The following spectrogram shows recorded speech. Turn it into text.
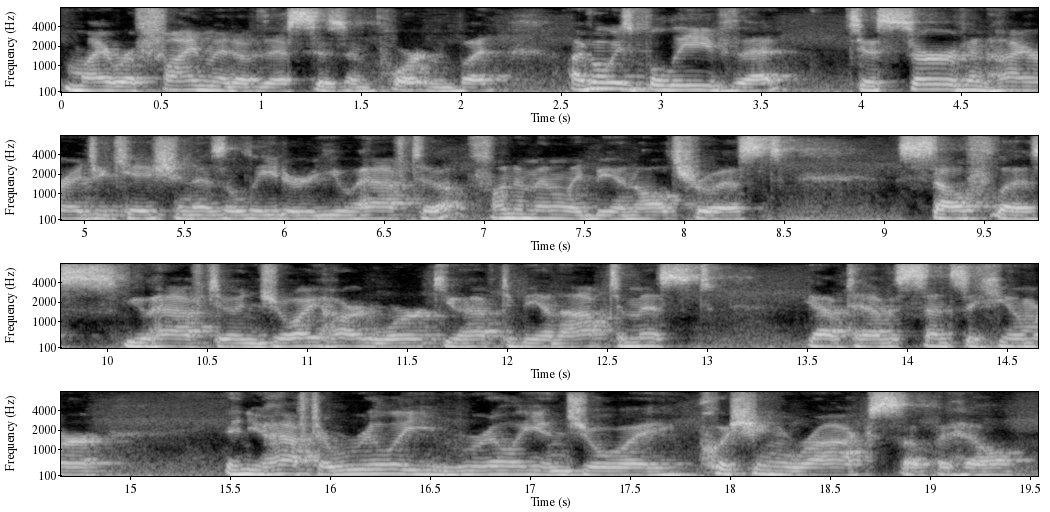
my refinement of this is important. But I've always believed that to serve in higher education as a leader, you have to fundamentally be an altruist, selfless. You have to enjoy hard work. You have to be an optimist you have to have a sense of humor, and you have to really, really enjoy pushing rocks up a hill.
